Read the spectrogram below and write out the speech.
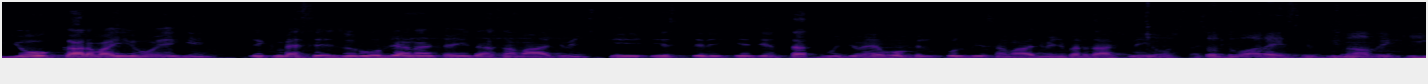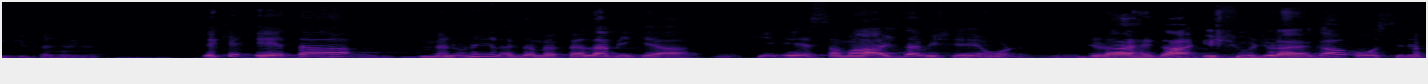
ਯੋਗ ਕਾਰਵਾਈ ਹੋਏਗੀ ਇੱਕ ਮੈਸੇਜ ਜ਼ਰੂਰ ਜਾਣਾ ਚਾਹੀਦਾ ਸਮਾਜ ਵਿੱਚ ਕਿ ਇਸ ਤਰੀਕੇ ਦੇ ਤੱਤਵ ਜੋ ਹੈ ਉਹ ਬਿਲਕੁਲ ਵੀ ਸਮਾਜ ਵਿੱਚ ਬਰਦਾਸ਼ਤ ਨਹੀਂ ਹੋ ਸਕਦੇ। ਦੁਬਾਰਾ ਇਸ ਸਥਿਤੀ ਨਾ ਆਵੇ ਕੀ ਕੀਤਾ ਜਾਏਗਾ? ਦੇਖਿਏ ਇਹ ਤਾਂ ਮੈਨੂੰ ਨਹੀਂ ਲੱਗਦਾ ਮੈਂ ਪਹਿਲਾਂ ਵੀ ਕਿਹਾ ਕਿ ਇਹ ਸਮਾਜ ਦਾ ਵਿਸ਼ੇ ਹੁਣ। ਜਿਹੜਾ ਹੈਗਾ ਇਸ਼ੂ ਜਿਹੜਾ ਹੈਗਾ, ਉਹ ਸਿਰਫ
